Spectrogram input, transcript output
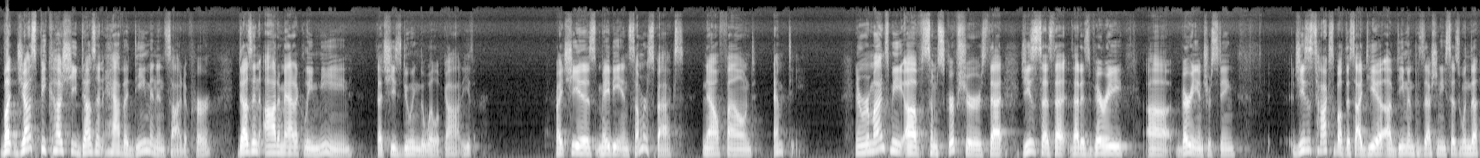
But just because she doesn't have a demon inside of her doesn't automatically mean that she's doing the will of God either. Right? She is maybe in some respects now found empty. And it reminds me of some scriptures that Jesus says that, that is very uh, very interesting. Jesus talks about this idea of demon possession. He says, when the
